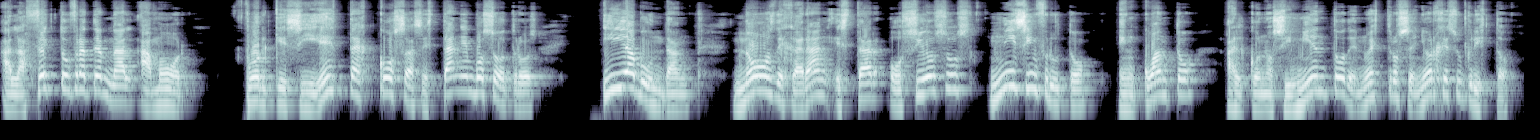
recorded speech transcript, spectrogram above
al afecto fraternal amor, porque si estas cosas están en vosotros y abundan, no os dejarán estar ociosos ni sin fruto en cuanto al conocimiento de nuestro Señor Jesucristo.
